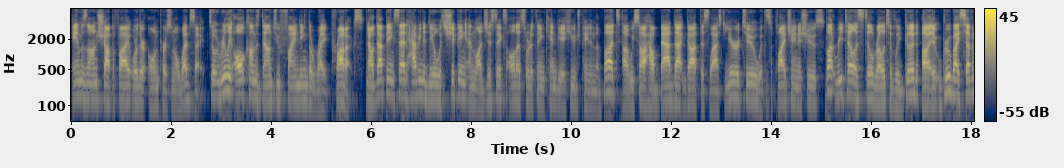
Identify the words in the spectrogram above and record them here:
Amazon, Shopify, or their own personal website. So it really all comes down to finding the right products. Now that being said, having to deal with shipping and logistics, all that sort of thing can be a huge pain in the butt. Uh, we saw how bad that got this last year or two with the supply chain issues, but retail is still relatively good. Uh, it grew by 7%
